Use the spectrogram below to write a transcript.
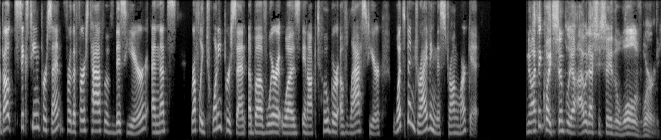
about 16% for the first half of this year. And that's roughly 20% above where it was in October of last year. What's been driving this strong market? You know, I think quite simply, I would actually say the wall of worry.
